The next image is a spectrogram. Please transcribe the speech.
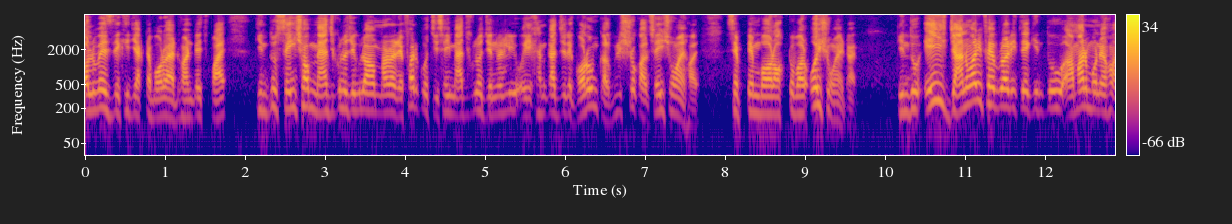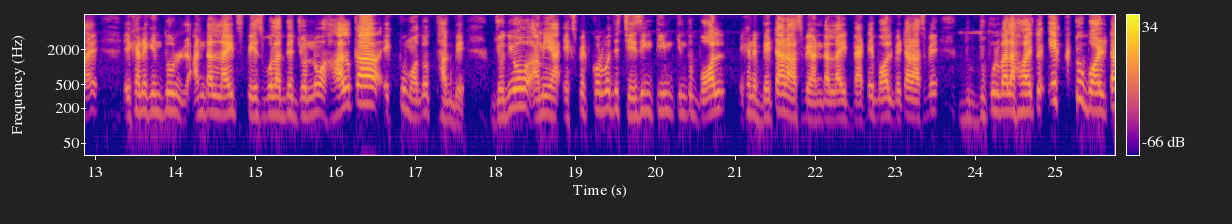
অলওয়েজ দেখি যে একটা বড় অ্যাডভান্টেজ পায়। কিন্তু সেই সব ম্যাচগুলো যেগুলো আমরা রেফার করছি, সেই ম্যাচগুলো জেনারেলি ওই এখানকার যে গরমকাল, গ্রীষ্মকাল, সেই সময় হয়। সেপ্টেম্বর অক্টোবর ওই সময়টায়। কিন্তু এই জানুয়ারি ফেব্রুয়ারিতে কিন্তু আমার মনে হয়, এখানে কিন্তু আন্ডার লাইট স্পেস বোলারদের জন্য হালকা একটু মদত থাকবে। যদিও আমি এক্সপেক্ট করব যে চেজিং টিম কিন্তু বল এখানে বেটার আসবে আন্ডার লাইট ব্যাটে বল বেটার আসবে। দুপুরবেলা হয়তো একটু বলটা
